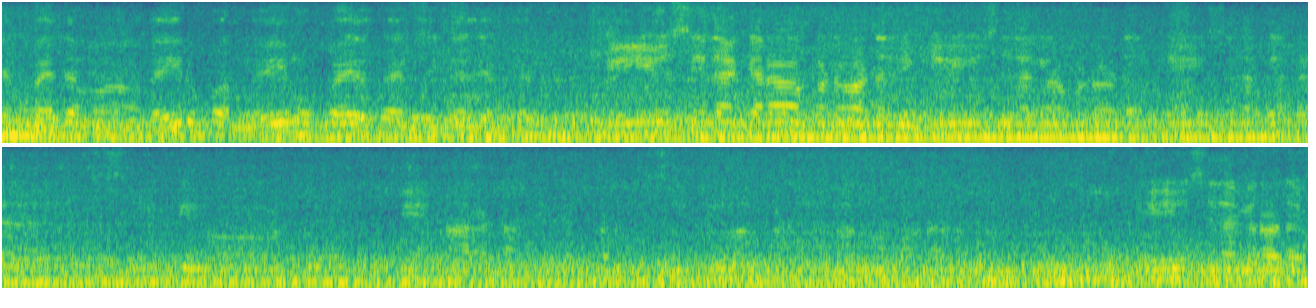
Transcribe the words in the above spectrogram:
చెప్పైతే మా వెయ్యి రూపాయలు వెయ్యి ముప్పై ఐదు సిగ్నల్ చెప్పారు కేయూసీ దగ్గర ఒకటి పడ్డది. కేయూసీ దగ్గర ఒకటి పడ్డది కేయూసీ దగ్గర సిపిఓ ఏమన్నారట సిపిఓ కేయూసీ దగ్గర పడ్డది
